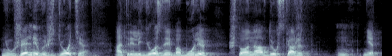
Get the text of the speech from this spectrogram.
Неужели вы ждете от религиозной бабули, что она вдруг скажет «нет,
